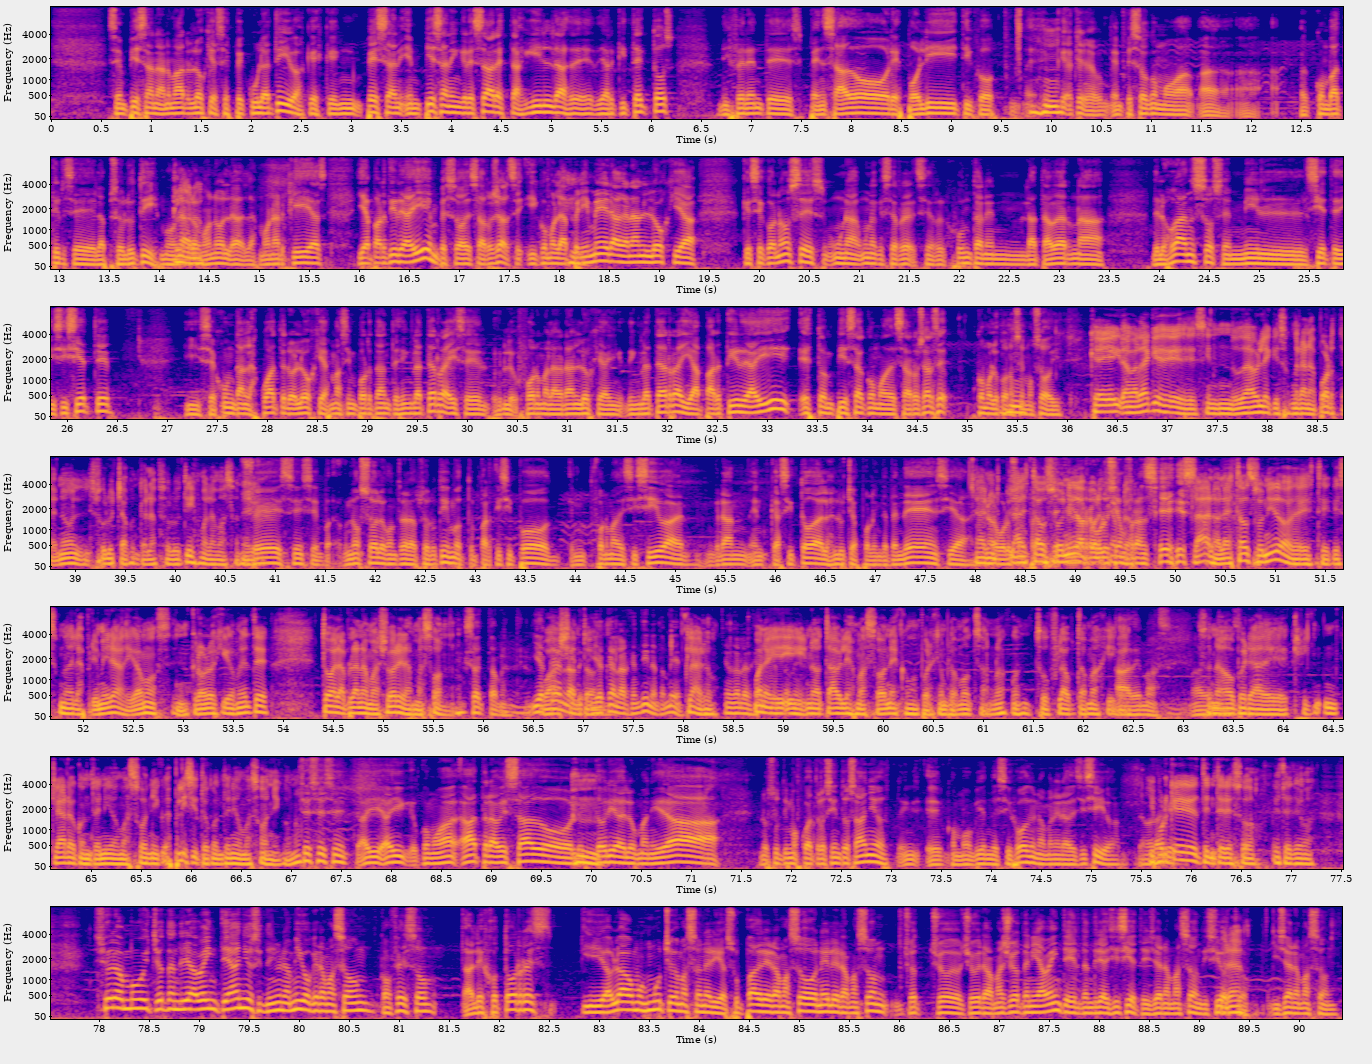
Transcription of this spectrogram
se empiezan a armar logias especulativas, que es que empiezan, empiezan a ingresar a estas guildas de, de arquitectos diferentes pensadores, políticos, eh, que, que empezó como a combatirse el absolutismo, Claro. digamos, ¿no? La- las monarquías, y a partir de ahí empezó a desarrollarse. Y como la primera gran logia que se conoce es una, una que se, re- se juntan en la taberna de los Gansos en 1717 y se juntan las cuatro logias más importantes de Inglaterra y se forma la gran logia de Inglaterra y a partir de ahí esto empieza como a desarrollarse como lo conocemos hoy. Que la verdad que es indudable que es un gran aporte, ¿no? Su lucha contra el absolutismo, la masonería. Sí, sí, sí. No solo contra el absolutismo, participó en forma decisiva en, gran, en casi todas las luchas por la independencia. en la de Estados Francesa- Unidos. la Revolución ejemplo. Francesa. Claro, la de Estados Unidos, este, que es una de las primeras, digamos, en- cronológicamente, toda la plana mayor era masón. ¿no? Exactamente. Y acá, en la, y acá en la Argentina también. Claro. Y Bueno, y, también. notables masones como por ejemplo Mozart, ¿no? Con su flauta mágica. Además. Es una además. ópera de cl- claro contenido masónico, explícito contenido masónico, ¿no? Sí, sí, sí. Ahí, ahí como ha, ha atravesado la historia de la humanidad los últimos 400 años, eh, como bien decís vos, de una manera decisiva. ¿Y por qué te interesó este tema? Yo era muy, yo tendría 20 años y tenía un amigo que era masón, confeso, Alejo Torres, y hablábamos mucho de masonería. Su padre era masón, él era masón. Yo, yo, yo era mayor, tenía 20 y él tendría 17 y ya era masón, 18 Mirá. y ya era masón.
